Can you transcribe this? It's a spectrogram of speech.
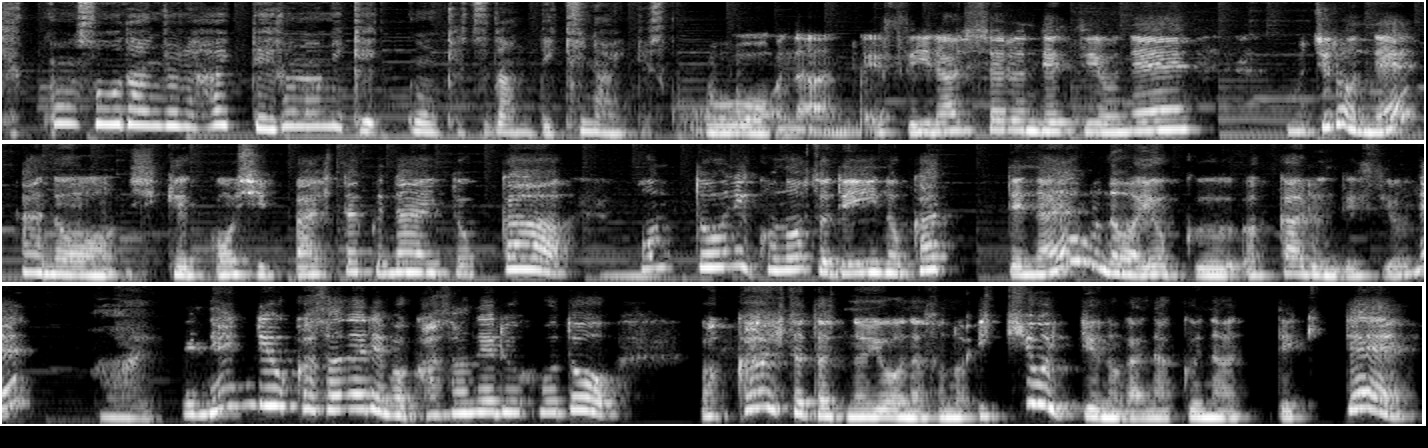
結婚相談所に入っているのに結婚決断できないんですか？そうなんです。いらっしゃるんですよね。もちろんね、あの、結婚失敗したくないとか、本当にこの人でいいのかって悩むのはよくわかるんですよね。はい。で年齢を重ねれば重ねるほど、若い人たちのようなその勢いっていうのがなくなってきて、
